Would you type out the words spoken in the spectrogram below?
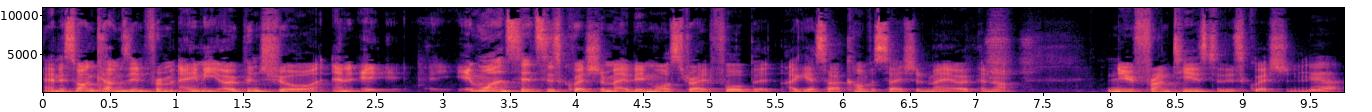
And this one comes in from Amy Openshaw. And it, in one sense, this question may be more straightforward, but I guess our conversation may open up new frontiers to this question. Yeah.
